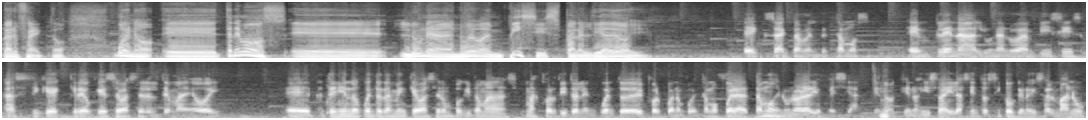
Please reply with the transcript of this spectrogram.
Perfecto. Bueno, eh, tenemos eh, luna nueva en Pisces para el día de hoy. Exactamente, estamos en plena luna nueva en Pisces, así que creo que ese va a ser el tema de hoy. Eh, teniendo en cuenta también que va a ser un poquito más, más cortito el encuentro de hoy, porque bueno, porque estamos fuera, estamos en un horario especial que, nos hizo ahí la 105 que nos hizo el Manu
